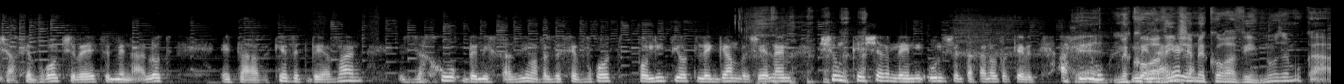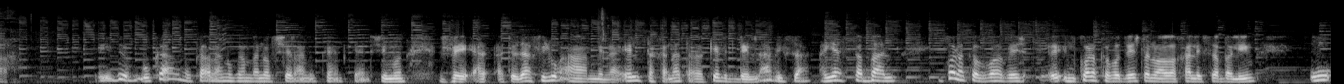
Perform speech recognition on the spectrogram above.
שהחברות שבעצם מנהלות את הרכבת ביוון זכו במכרזים, אבל זה חברות פוליטיות לגמרי, שאין להם שום קשר לניהול של תחנות רכבת. אפילו כן, מקורבים מנהל... של מקורבים, נו זה מוכר. בדיוק, מוכר, מוכר לנו גם בנוף שלנו, כן, כן, שמעון. ואתה יודע, אפילו המנהל תחנת הרכבת בלאריסה היה סבל, עם כל הכבוד, ויש, עם כל הכבוד, ויש לנו הערכה לסבלים, הוא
